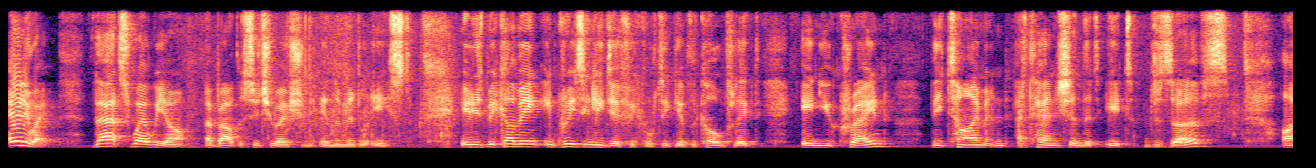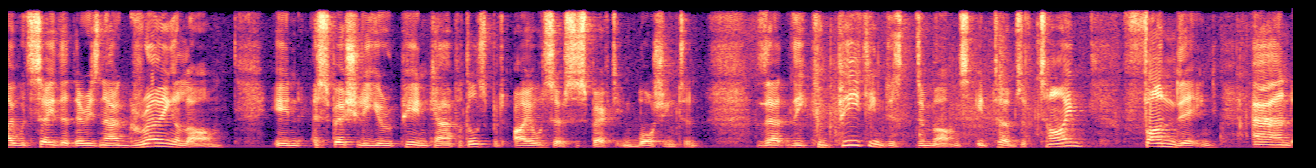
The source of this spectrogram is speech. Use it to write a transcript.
Anyway, that's where we are about the situation in the Middle East. It is becoming increasingly difficult to give the conflict in Ukraine the time and attention that it deserves. I would say that there is now growing alarm in especially European capitals, but I also suspect in Washington, that the competing demands in terms of time, funding, and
